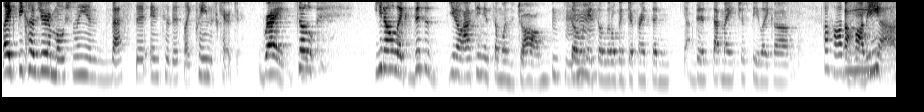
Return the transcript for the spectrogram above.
Like because you're emotionally invested into this like playing this character. right. So you know, like this is you know, acting is someone's job, so Mhm. it's a little bit different than Yeah. this. That might just be like a A hobby. hobby? Yeah.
